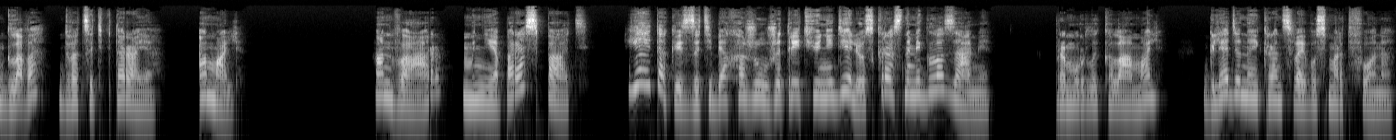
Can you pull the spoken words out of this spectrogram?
Глава 22. Амаль. «Анвар, мне пора спать. Я и так из-за тебя хожу уже третью неделю с красными глазами», промурлыкала Амаль, глядя на экран своего смартфона.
